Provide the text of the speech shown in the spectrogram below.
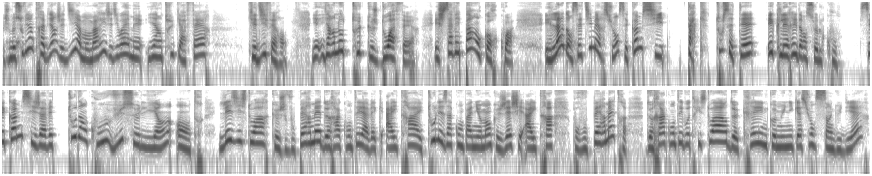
je me souviens très bien, j'ai dit à mon mari, j'ai dit, ouais, mais il y a un truc à faire qui est différent. Il y, a un autre truc que je dois faire. Et je savais pas encore quoi. Et là, dans cette immersion, c'est comme si, tac, tout s'était éclairé d'un seul coup. C'est comme si j'avais tout d'un coup vu ce lien entre les histoires que je vous permets de raconter avec Aitra et tous les accompagnements que j'ai chez Aitra pour vous permettre de raconter votre histoire, de créer une communication singulière,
